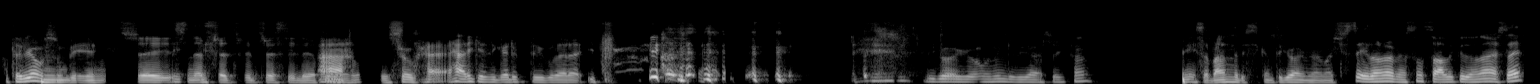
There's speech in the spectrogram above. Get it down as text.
Hatırlıyor musun bir? Şey Snapchat filtresiyle yapıyorlar. Çok her- herkesi garip duygulara it. onun gibi gerçekten. Neyse ben de bir sıkıntı görmüyorum açıkçası. Allen Robinson sağlıklı dönerse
